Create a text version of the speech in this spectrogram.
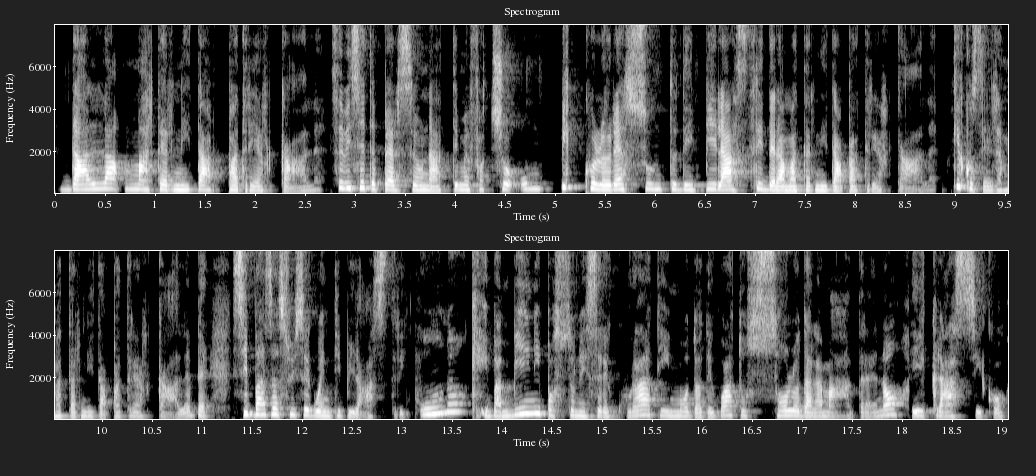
dalla maternità patriarcale. Se vi siete perse un attimo faccio un piccolo riassunto dei pilastri della maternità patriarcale. Che cos'è la maternità patriarcale? Beh, si basa sui seguenti pilastri. Uno, che i bambini possono essere curati in modo adeguato solo dalla madre, no? Il classico,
